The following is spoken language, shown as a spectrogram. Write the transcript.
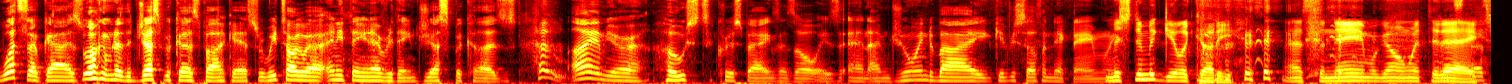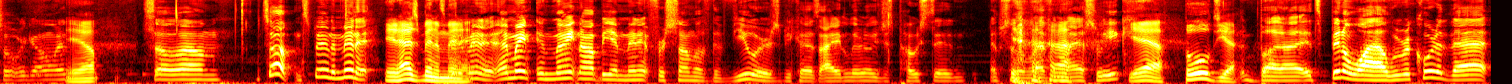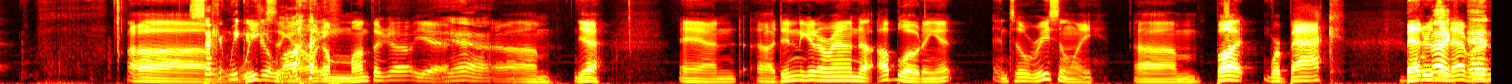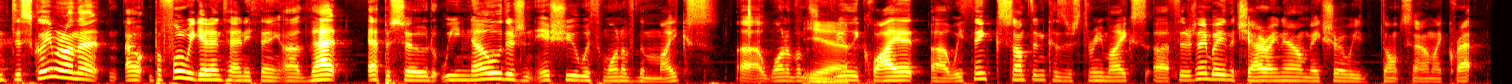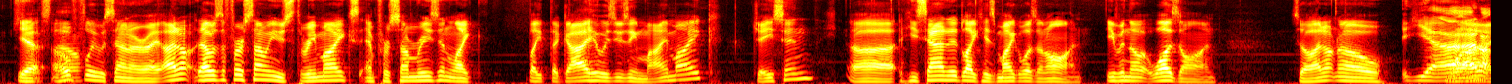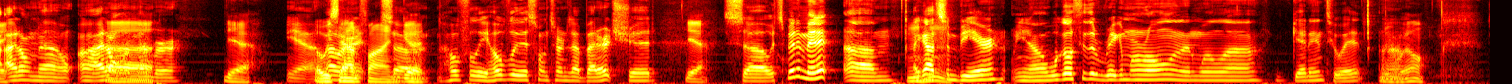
What's up, guys? Welcome to the Just Because podcast, where we talk about anything and everything just because. Ho. I am your host, Chris Bags, as always, and I'm joined by. Give yourself a nickname. like- Mr. McGillicuddy. That's the name we're going with today. That's, what we're going with. Yep. So, um, what's up? It's been a minute. It has been a It's minute. Been a minute. I might. It might not be a minute for some of the viewers because I literally just posted episode 11 last week. Yeah, fooled you. But uh, it's been a while. We recorded that. Uh, Second week of July. ago, like a month ago. Yeah. Yeah. Um. Yeah. And uh, didn't get around to uploading it until recently. Um. But we're back, better We're back, than ever. And disclaimer on that uh, before we get into anything, uh, that episode we know there's an issue with one of the mics. Uh, one of them's Yeah. really quiet. Uh, we think something because there's three mics. Uh, if there's anybody in the chat right now, make sure we don't sound like crap. Yeah. Hopefully, we sound all right. I don't. That was the first time we used three mics, and for some reason, like, like the guy who was using my mic, Jason, uh, he sounded like his mic wasn't on, even though it was on. So I don't know. Yeah, I don't. I don't know. Uh, I don't Uh, remember. Yeah. Yeah, but we all sound fine, So good. Hopefully, hopefully this one turns out better. It should. Yeah. So it's been a minute. Um, I got Mhm. some beer. You know, we'll go through the rigmarole and then we'll uh, get into it. We Um, will.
